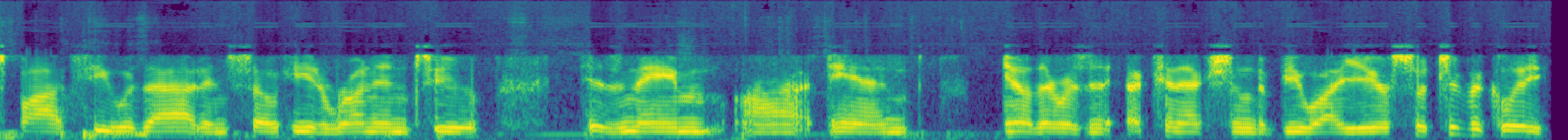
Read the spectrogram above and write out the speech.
spots he was at, and so he had run into his name, uh, and you know there was a, a connection to BYU. So typically,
